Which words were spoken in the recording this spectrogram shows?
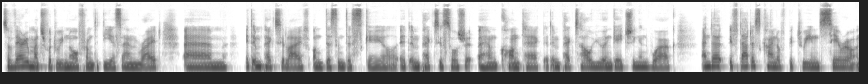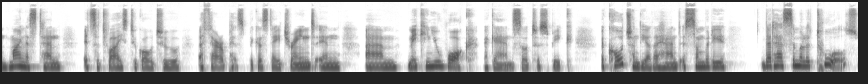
So, very much what we know from the DSM, right? Um, it impacts your life on this and this scale. It impacts your social um, contact. It impacts how you're engaging in work. And that, if that is kind of between zero and minus 10, it's advised to go to a therapist because they trained in um, making you walk again, so to speak. A coach, on the other hand, is somebody that has similar tools,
